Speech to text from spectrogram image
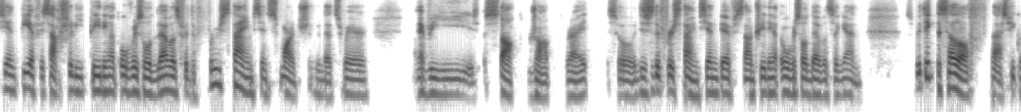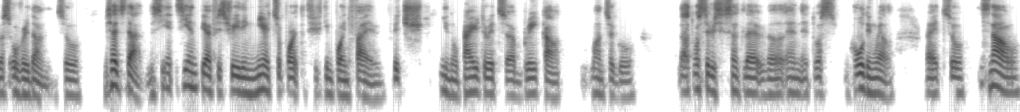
CNPF is actually trading at oversold levels for the first time since March. That's where every stock dropped, right? So this is the first time CNPF is now trading at oversold levels again. So we think the sell-off last week was overdone. So besides that, the CNPF is trading near its support at 15.5, which you know prior to its uh, breakout months ago, that was the resistance level and it was holding well, right? So it's now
